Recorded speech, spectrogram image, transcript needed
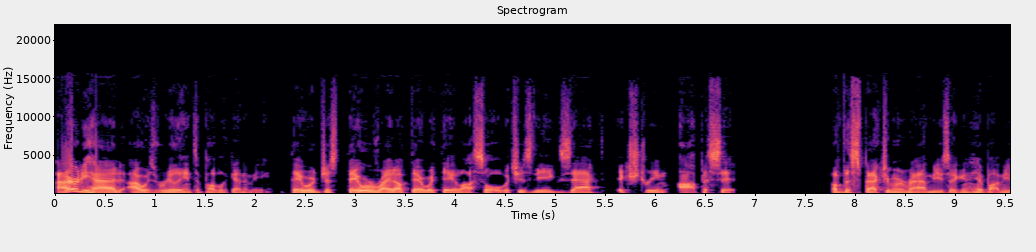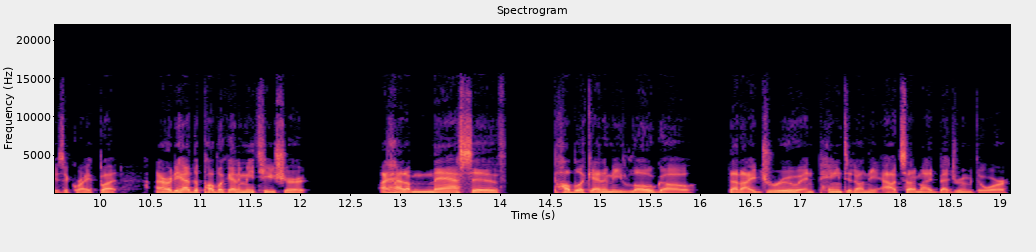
I already had, I was really into Public Enemy. They were just, they were right up there with De La Soul, which is the exact extreme opposite of the spectrum in rap music and hip hop music, right? But I already had the Public Enemy t shirt. I had a massive Public Enemy logo that I drew and painted on the outside of my bedroom door.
